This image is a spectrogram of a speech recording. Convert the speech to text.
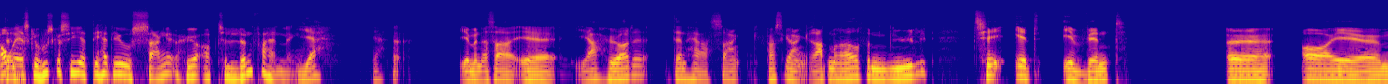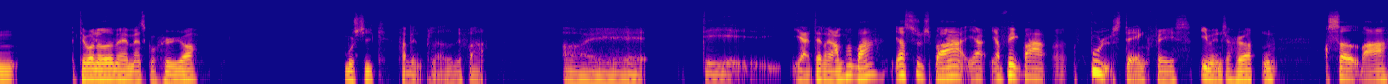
Og jeg skal huske at sige, at det her det er jo sange, hører op til lønforhandlingen. Ja. ja. Jamen altså, øh, jeg hørte den her sang første gang ret meget for nyligt til et event. Øh, og øh, det var noget med, at man skulle høre musik fra den plade det fra. Og øh, det, ja, den ramte mig bare. Jeg synes bare, jeg, jeg fik bare fuld stank face, imens jeg hørte den. Og sad bare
